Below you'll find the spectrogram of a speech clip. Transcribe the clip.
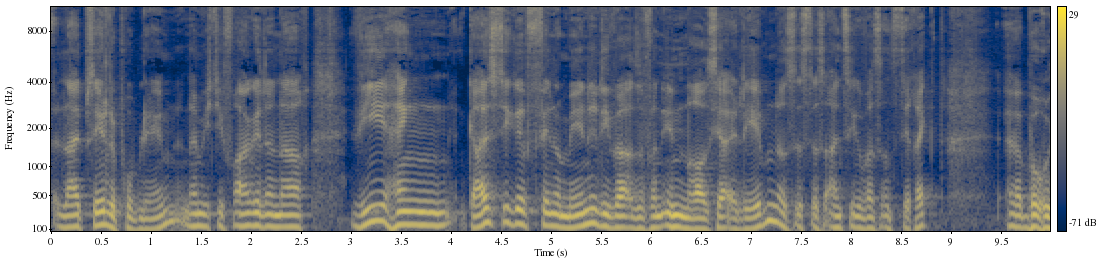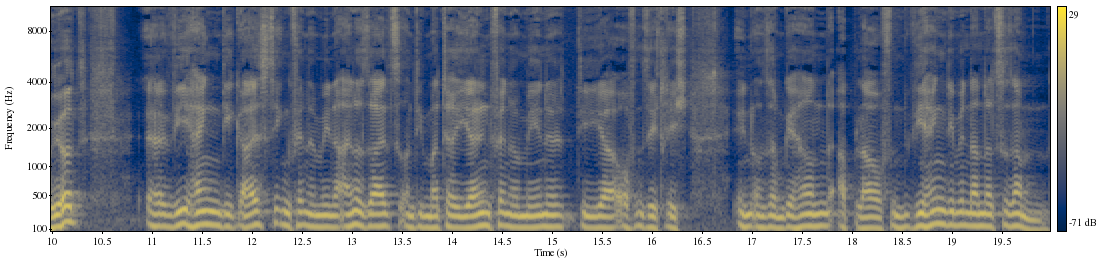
Leib-Seele-Problem, nämlich die Frage danach, wie hängen geistige Phänomene, die wir also von innen raus ja erleben, das ist das Einzige, was uns direkt äh, berührt, äh, wie hängen die geistigen Phänomene einerseits und die materiellen Phänomene, die ja offensichtlich in unserem Gehirn ablaufen, wie hängen die miteinander zusammen?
